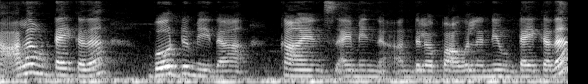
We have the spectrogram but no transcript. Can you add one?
చాలా ఉంటాయి కదా. బోర్డు మీద కాయిన్స్ ఐ మీన్ అందులో పావులన్నీ ఉంటాయి కదా.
